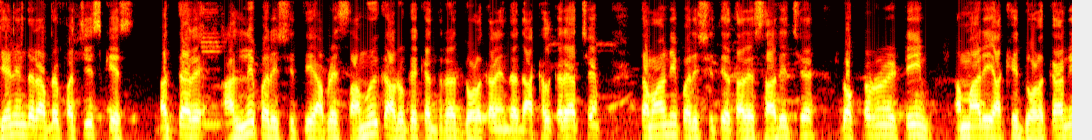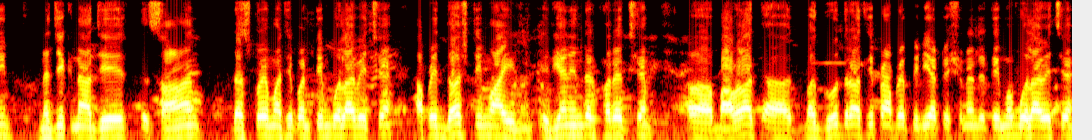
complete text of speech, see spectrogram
જેની અંદર આપણે પચીસ કેસ અત્યારે હાલની પરિસ્થિતિ આપણે સામૂહિક આરોગ્ય કેન્દ્ર ધોળકાની અંદર દાખલ કર્યા છે. તમામની પરિસ્થિતિ અત્યારે સારી છે. ડૉક્ટરોની ટીમ અમારી આખી ધોળકાની. નજીકના જે સાણંદ દસકોઈમાંથી પણ ટીમ બોલાવી છે. આપણી દસ ટીમો આ એરિયાની અંદર ફરે છે. બાવળા ગોધરાથી પણ આપણે પીડિયાટ્રિશિયનની ટીમો બોલાવી છે.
